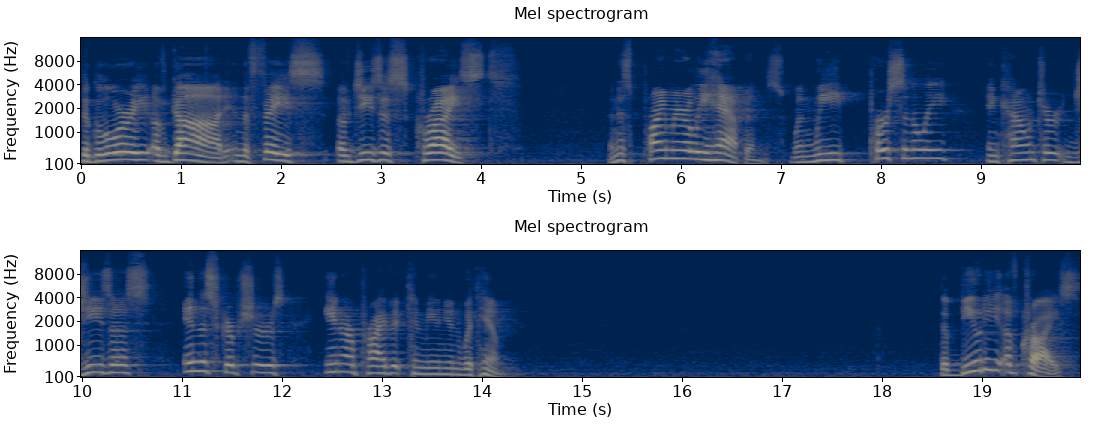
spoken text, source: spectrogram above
the glory of God in the face of Jesus Christ. And this primarily happens when we personally encounter Jesus in the scriptures in our private communion with Him. The beauty of Christ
